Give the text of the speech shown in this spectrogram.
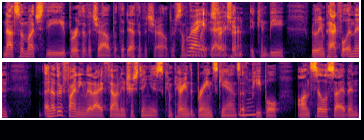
not so much the birth of a child, but the death of a child or something Right, like that. sure, it, can, sure. it can be really impactful. And then another finding that I found interesting is comparing the brain scans Mm-hmm. of people on psilocybin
